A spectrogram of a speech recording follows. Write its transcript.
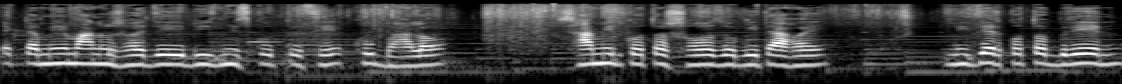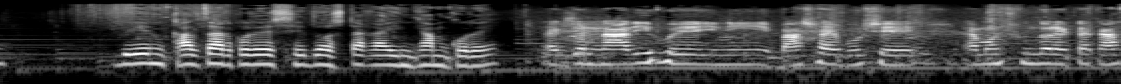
একটা মেয়ে মানুষ হয় যে বিজনেস করতেছে খুব ভালো। স্বামীর কত সহযোগিতা হয় নিজের কত ব্রেন ব্রেন কালচার করে সে দশ টাকা ইনকাম করে। একজন নারী হয়ে ইনি বাসায় বসে এমন সুন্দর একটা কাজ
